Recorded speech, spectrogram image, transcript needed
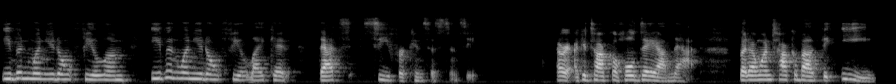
even when you don't feel them, even when you don't feel like it. That's C for consistency. All right, I could talk a whole day on that, but I want to talk about the E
